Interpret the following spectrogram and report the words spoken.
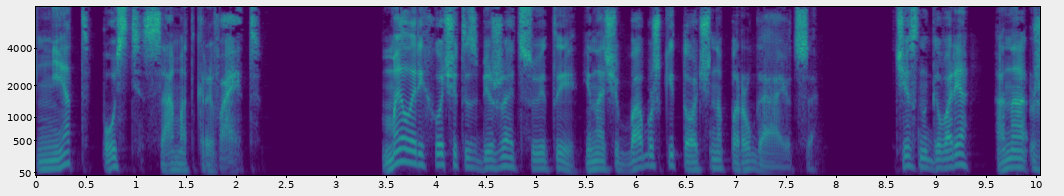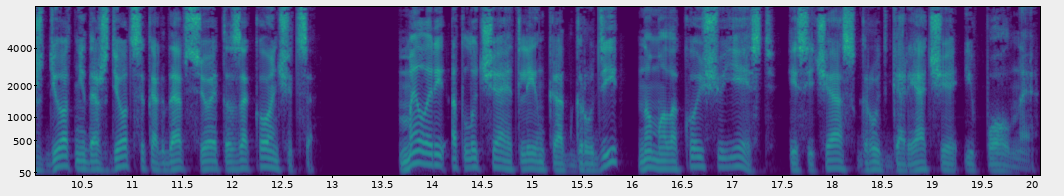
«Нет, пусть сам открывает». Мэлори хочет избежать суеты, иначе бабушки точно поругаются. Честно говоря, она ждет, не дождется, когда все это закончится. Мэлори отлучает Линка от груди, но молоко еще есть, и сейчас грудь горячая и полная.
